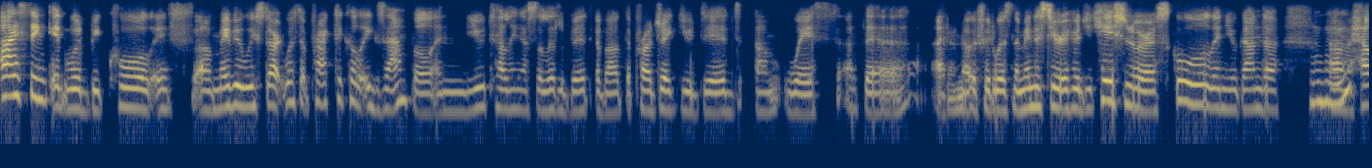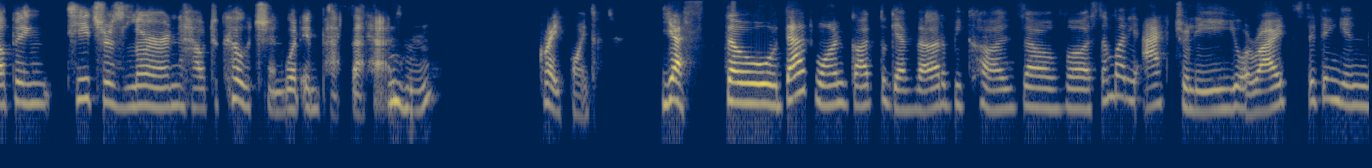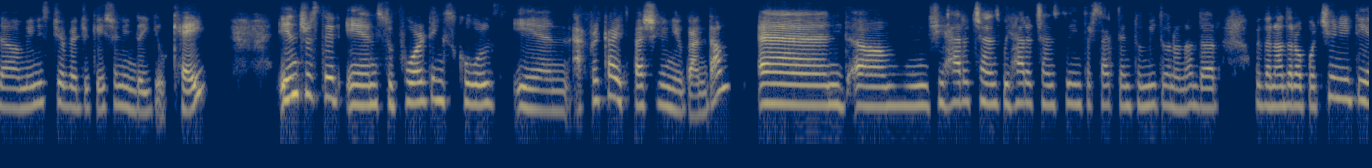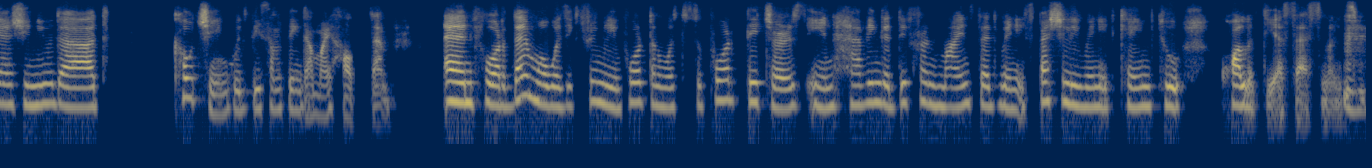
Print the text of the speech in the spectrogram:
I think it would be cool if uh, maybe we start with a practical example and you telling us a little bit about the project you did um, with uh, the, I don't know if it was the Ministry of Education or a school in Uganda, mm-hmm. um, helping teachers learn how to coach and what impact that had. Mm-hmm. Great point. Yes. So that one got together because of uh, somebody actually, you're right, sitting in the Ministry of Education in the UK interested in supporting schools in Africa, especially in Uganda. And um, she had a chance, we had a chance to intersect and to meet on another with another opportunity. And she knew that coaching would be something that might help them. And for them, what was extremely important was to support teachers in having a different mindset when, especially when it came to quality assessments. Mm-hmm.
